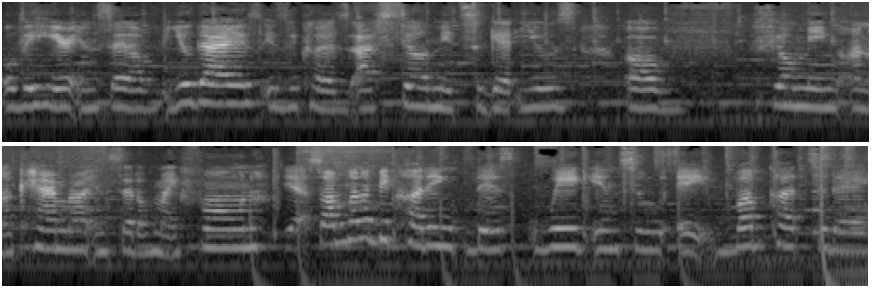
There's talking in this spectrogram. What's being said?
over here instead of you guys is because I still need to get used of filming on a camera instead of my phone. Yeah so I'm gonna be cutting this wig into a bob cut today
